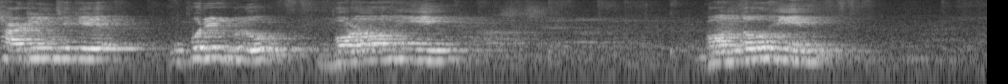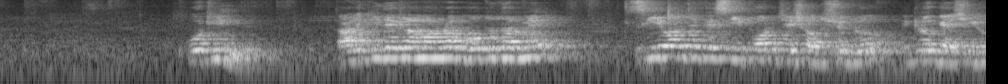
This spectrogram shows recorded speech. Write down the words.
থার্টিন থেকে উপরেরগুলো বর্ণহীন, গন্ধহীন, কঠিন। তাহলে কি দেখলাম আমরা ভৌত ধর্মে? সি ওয়ান থেকে সি ফোর যে সদস্যগুলো, এগুলো গ্যাসীয়,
